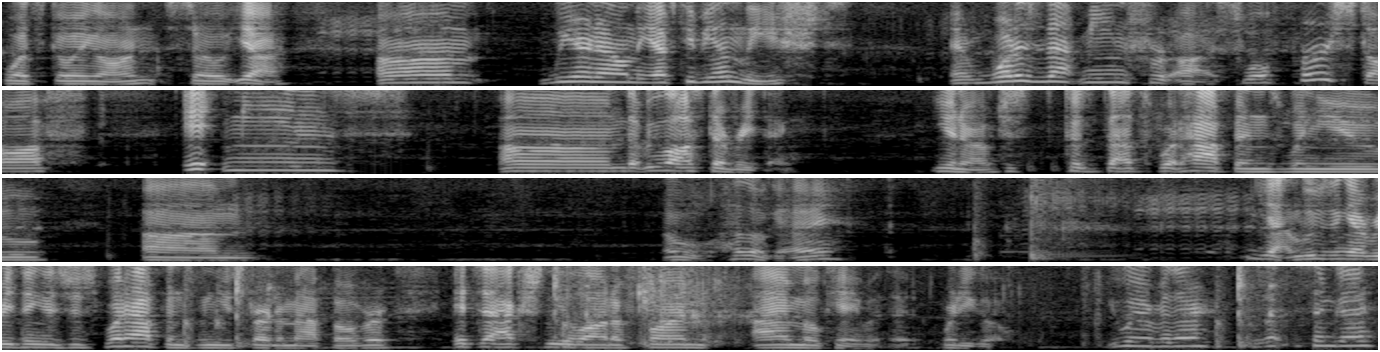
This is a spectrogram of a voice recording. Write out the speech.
what's going on. So, yeah. Um, we are now in the FTB Unleashed. And what does that mean for us? Well, first off, it means um, that we lost everything you know, just because that's what happens when you, um, oh, hello, guy. Yeah, losing everything is just what happens when you start a map over. It's actually a lot of fun. I'm okay with it. Where do you go? You way over there? Is that the same guy?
